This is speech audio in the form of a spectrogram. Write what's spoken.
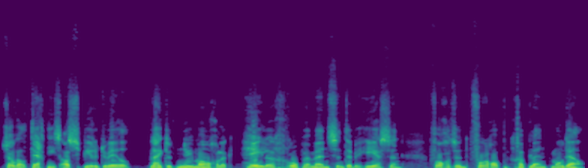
Zowel technisch als spiritueel blijkt het nu mogelijk hele groepen mensen te beheersen volgens een voorop gepland model.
